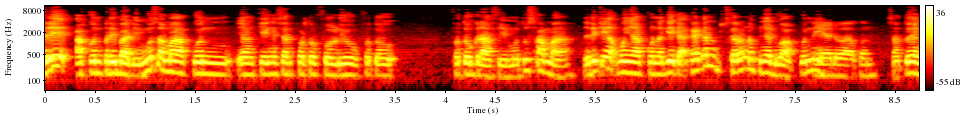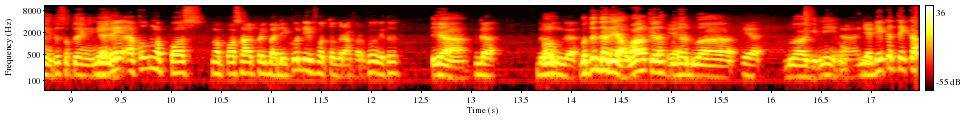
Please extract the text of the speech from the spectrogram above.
Jadi akun pribadimu sama akun yang kayak nge-share portofolio foto fotografimu tuh sama. Jadi kayak nggak punya akun lagi kak. Kayak kan sekarang udah punya dua akun nih. Iya, dua akun. Satu yang itu, satu yang ini. Jadi aku ngepost ngepost hal pribadiku di fotograferku gitu. Iya. Dulu Oh, enggak. Berarti dari awal kita Iya. punya dua Iya. dua gini. Nah, Oke. jadi ketika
